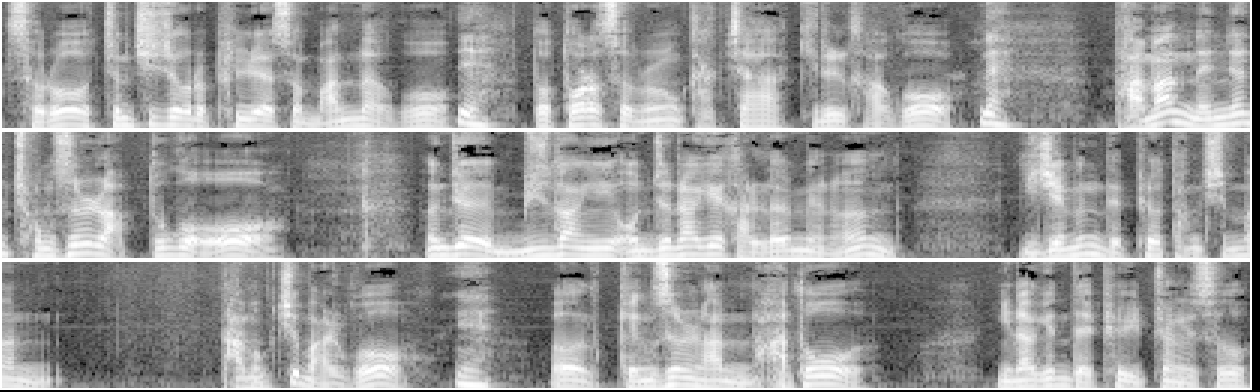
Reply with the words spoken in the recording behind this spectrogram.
서로 정치적으로 필요해서 만나고 예. 또 돌아서 보면 각자 길을 가고 네. 다만 내년 총선을 앞두고 이제 민주당이 온전하게 가려면은 이재명 대표 당신만 다 먹지 말고 예. 어 경선을 한 나도 이낙연 대표 입장에서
